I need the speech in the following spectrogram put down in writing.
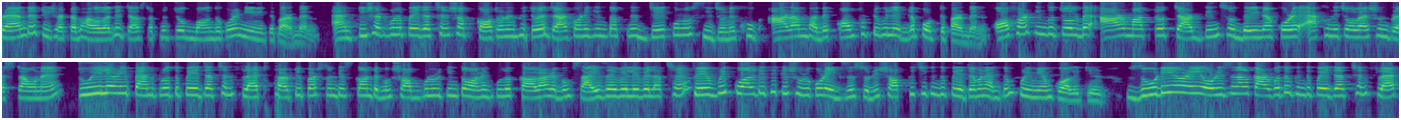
ব্র্যান্ডের টি শার্টটা ভালো লাগে জাস্ট আপনি চোখ বন্ধ করে নিয়ে নিতে পারবেন। অ্যান্ড টি শার্টগুলো পেয়ে যাচ্ছেন সব কটনের ভিতরে, যার কারণে কিন্তু আপনি যে কোনো সিজনে খুব আরাম ভাবে কমফোর্টেবলি এগুলো পড়তে পারবেন। অফার কিন্তু চলবে আর মাত্র চার দিন সো দেরি না করে এখনই চলে আসুন ড্রেস টাউনে টুইলের প্যান্ট গুলোতে পেয়ে যাচ্ছেন ফ্ল্যাট থার্টি পার্সেন্ট ডিসকাউন্ট এবং সবগুলোর কিন্তু অনেকগুলো কালার এবং সাইজ অ্যাভেলেবেল আছে। ফেব্রিক কোয়ালিটি থেকে শুরু করে এক্সেসরি সবকিছু কিন্তু পেয়ে যাবেন একদম প্রিমিয়াম কোয়ালিটির জুডিওর এই অরিজিনাল কার্গোতেও কিন্তু পেয়ে যাচ্ছেন flat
